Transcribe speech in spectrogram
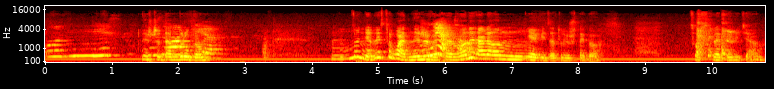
On nie Jeszcze dam drugą. No nie, no jest to ładny, żywy czerwony, ale on nie widzę tu już tego, co w sklepie widziałam.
